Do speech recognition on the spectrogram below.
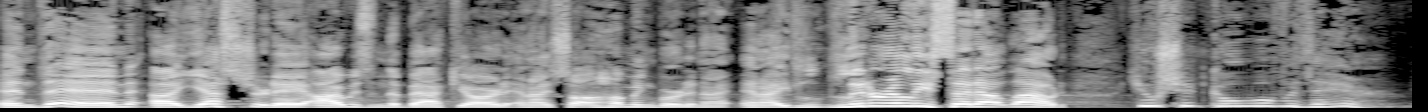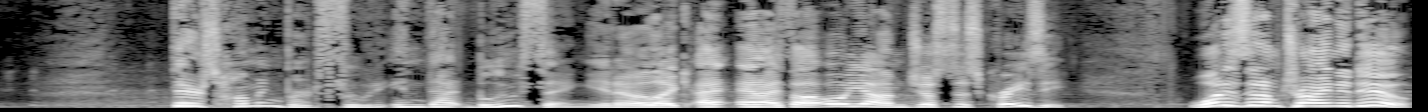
And then uh, yesterday I was in the backyard and I saw a hummingbird and I, and I literally said out loud, you should go over there there's hummingbird food in that blue thing, you know? Like, I, and I thought, oh yeah, I'm just as crazy. What is it I'm trying to do?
